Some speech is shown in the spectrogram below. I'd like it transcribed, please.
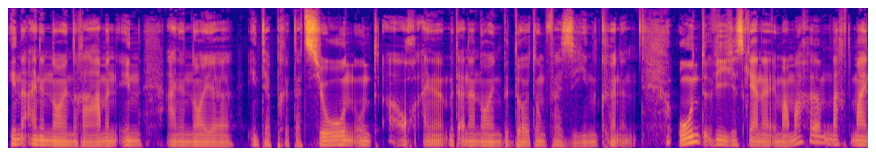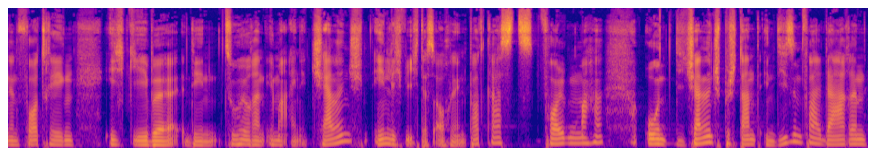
in einen neuen Rahmen, in eine neue Interpretation und auch eine, mit einer neuen Bedeutung versehen können. Und wie ich es gerne immer mache nach meinen Vorträgen, ich gebe den Zuhörern immer eine Challenge, ähnlich wie ich das auch in den Podcasts-Folgen mache. Und die Challenge bestand in diesem Fall darin,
